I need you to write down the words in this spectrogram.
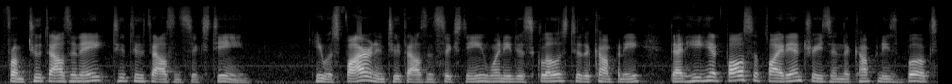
from 2008 to 2016. He was fired in 2016 when he disclosed to the company that he had falsified entries in the company's books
